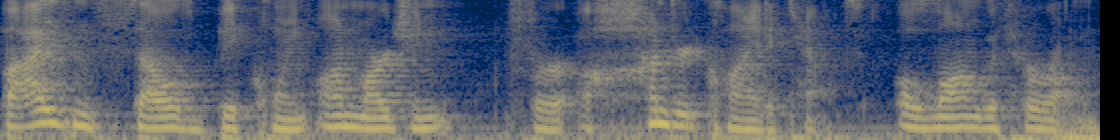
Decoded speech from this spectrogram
buys and sells Bitcoin on margin for a hundred client accounts along with her own.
